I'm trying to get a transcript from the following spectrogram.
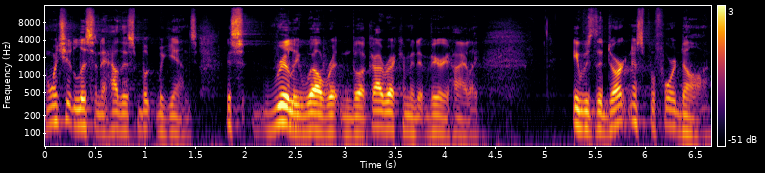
I want you to listen to how this book begins. It's really well written book. I recommend it very highly. It was the darkness before dawn.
